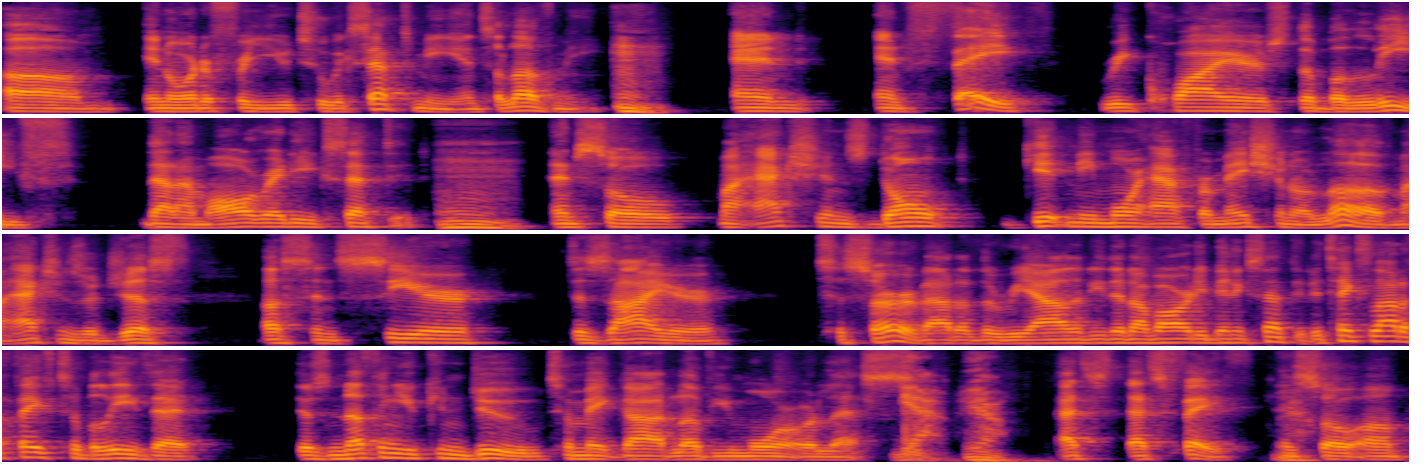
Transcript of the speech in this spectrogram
um, in order for you to accept me and to love me. Mm. And and faith requires the belief that I'm already accepted. Mm. And so my actions don't get me more affirmation or love. My actions are just a sincere desire to serve out of the reality that I've already been accepted. It takes a lot of faith to believe that there's nothing you can do to make God love you more or less. Yeah, yeah. That's that's faith. Yeah. And so um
